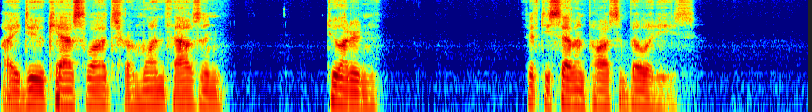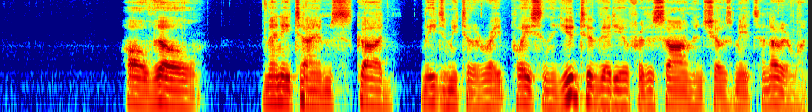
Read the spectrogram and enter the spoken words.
I do cast lots from 1,257 possibilities. Although many times God leads me to the right place in the YouTube video for the song and shows me it's another one,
